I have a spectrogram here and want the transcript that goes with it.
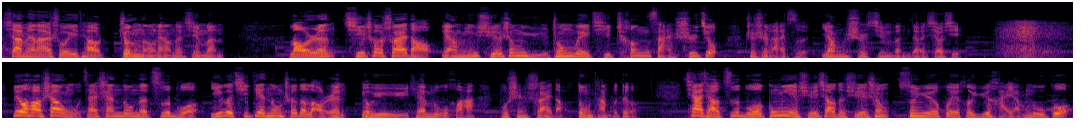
下面来说一条正能量的新闻：老人骑车摔倒，两名学生雨中为其撑伞施救。这是来自央视新闻的消息。六号上午，在山东的淄博，一个骑电动车的老人由于雨天路滑，不慎摔倒，动弹不得。恰巧淄博工业学校的学生孙月慧和于海洋路过，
